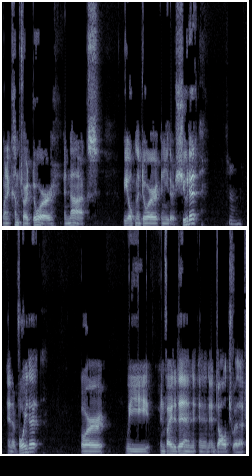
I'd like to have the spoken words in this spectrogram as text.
when it comes to our door and knocks we open the door and either shoot it Hmm. and avoid it or we invite it in and indulge with it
